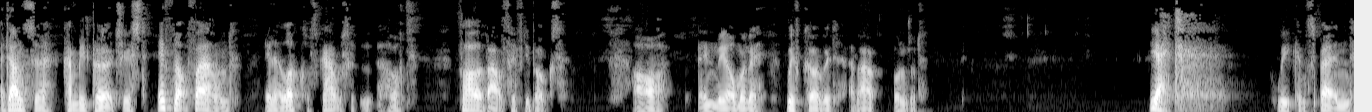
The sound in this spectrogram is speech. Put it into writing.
A dancer can be purchased, if not found, in a local scout's hut for about 50 bucks, or in real money with COVID, about 100. Yet, we can spend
